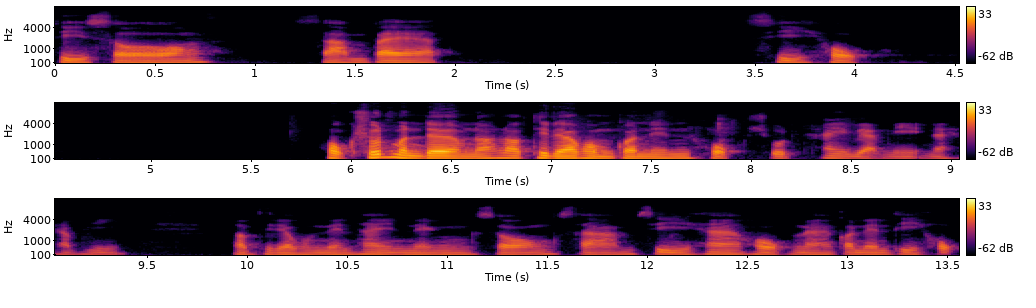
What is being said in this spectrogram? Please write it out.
สี่สองสามแปดสี่หกหกชุดเหมือนเดิมเนาะรอบที่แล้วผมก็เน้นหกชุดให้แบบนี้นะครับนี่ รอบที่แล้วผมเน้นให้หนึ่งสองสามสี่ห้าหกนะ ก็เน้นที่หก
